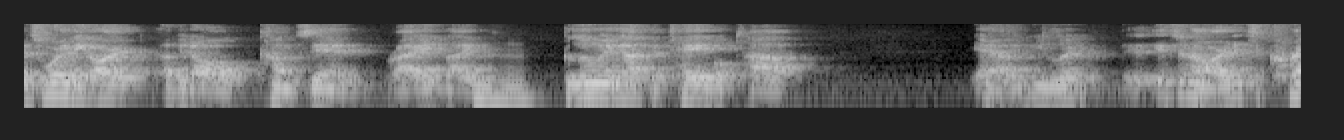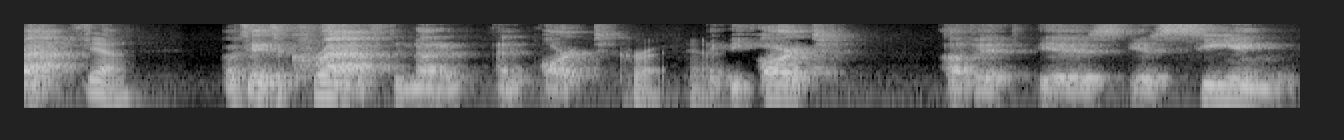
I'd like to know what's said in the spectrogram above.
that's where the art of it all comes in, right? Like Mhm. gluing up a tabletop. You know, you look. It's an art. It's a craft. Yeah. I would say it's a craft and not an, an art. Correct. Yeah. Like the art of it is is seeing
